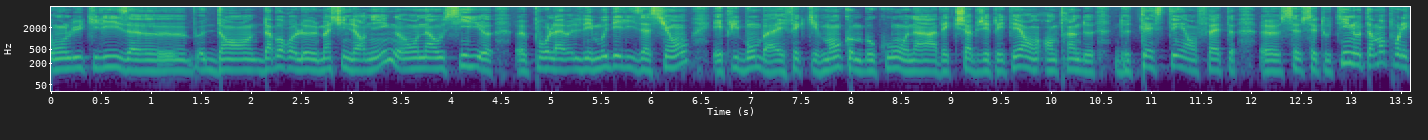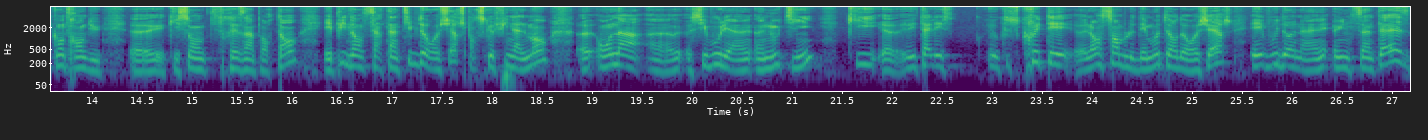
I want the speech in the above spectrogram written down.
on l'utilise dans d'abord le machine learning. On a aussi pour les modélisations. Et puis bon, bah effectivement, comme beaucoup, on a avec ChatGPT en, en train de, de, tester en fait cet outil, notamment pour les comptes rendus, qui sont très importants. Et puis dans certains un type de recherche parce que finalement, euh, on a, euh, si vous voulez, un, outil qui euh, est allé scruter l'ensemble des moteurs de recherche et vous donne une synthèse.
